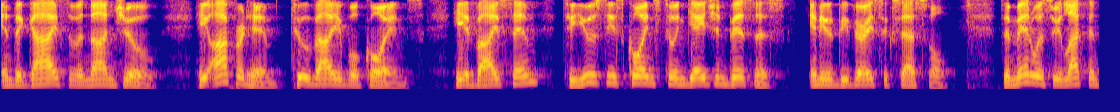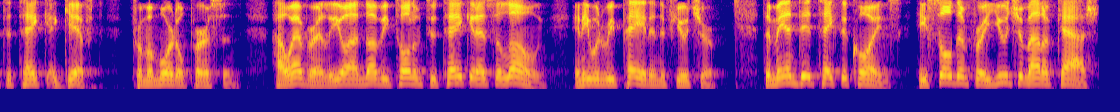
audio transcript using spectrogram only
in the guise of a non-Jew. He offered him two valuable coins. He advised him to use these coins to engage in business and he would be very successful. The man was reluctant to take a gift from a mortal person. However, Eliyahu Navi told him to take it as a loan and he would repay it in the future. The man did take the coins. He sold them for a huge amount of cash,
